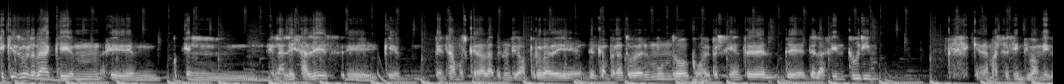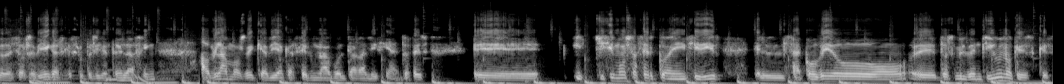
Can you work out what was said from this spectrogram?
sí que es verdad que mm, en, la Les Les, que pensamos que era la penúltima prueba del Campeonato del Mundo, como el presidente de, de la Cinturing, que además es íntimo amigo de José Viegas, que es el presidente de la FIN, hablamos de que había que hacer una vuelta a Galicia. Entonces, eh, y quisimos hacer coincidir el Sacobeo 2021, que es, que es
